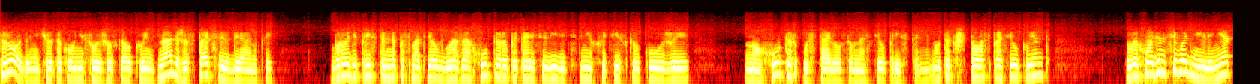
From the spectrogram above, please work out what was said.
«Сроду ничего такого не слышал», — сказал Квинт. «Надо же спать с лесбиянкой». Броди пристально посмотрел в глаза Хупера, пытаясь увидеть в них хоть искорку лжи. Но Хупер уставился в настил пристани. «Ну так что?» — спросил Квинт. «Выходим сегодня или нет?»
